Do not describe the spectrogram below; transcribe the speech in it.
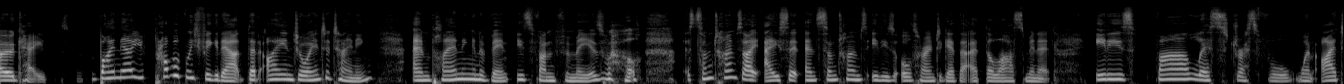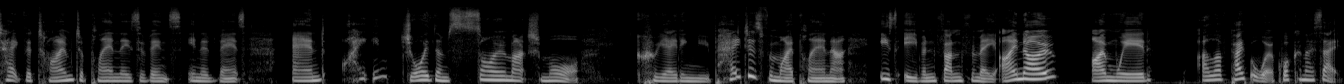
Okay, by now you've probably figured out that I enjoy entertaining and planning an event is fun for me as well. Sometimes I ace it and sometimes it is all thrown together at the last minute. It is far less stressful when I take the time to plan these events in advance and I enjoy them so much more. Creating new pages for my planner is even fun for me. I know I'm weird. I love paperwork. What can I say?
